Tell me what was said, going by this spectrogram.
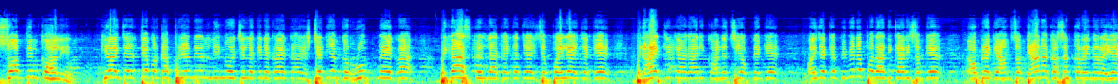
सब दिन कहलिए कि आई एते बड़का प्रीमियम लिंग छै, लेकिन एकटा स्टेडियम के रूप में एक विकास कयल जाय कहि के पहिले के विधायक जी के अगाड़ी कहने अपने के। के विभिन्न पदाधिकारी सबके अपने के हम सब ध्यान आकर्षण करैने रहिए,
